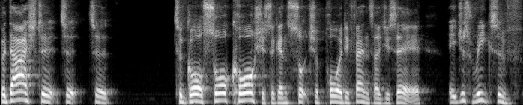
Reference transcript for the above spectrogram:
for Dash to to to to go so cautious against such a poor defense, as you say, it just reeks of.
